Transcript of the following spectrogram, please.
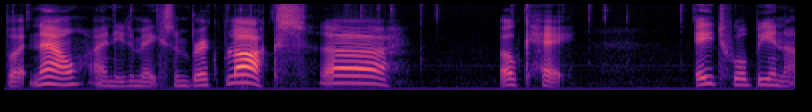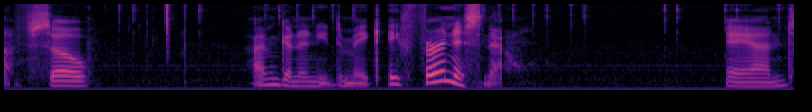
But now I need to make some brick blocks. Ah, okay. Eight will be enough, so I'm going to need to make a furnace now. And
